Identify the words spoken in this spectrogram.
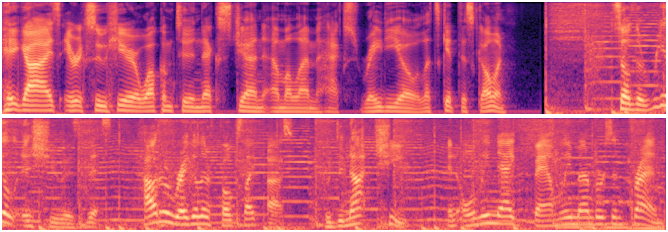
Hey guys, Eric Sue here. Welcome to Next Gen MLM Hacks Radio. Let's get this going. So, the real issue is this How do regular folks like us, who do not cheat and only nag family members and friends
